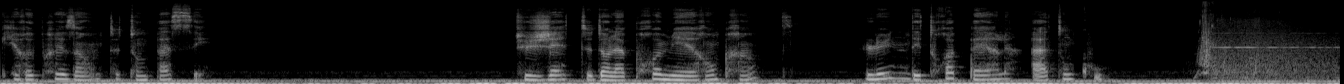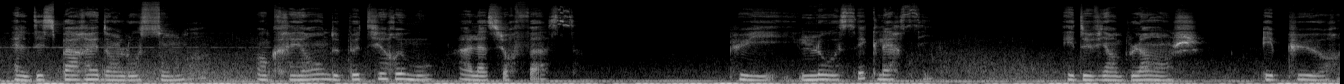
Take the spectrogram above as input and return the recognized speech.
qui représentent ton passé? Tu jettes dans la première empreinte l'une des trois perles à ton cou. Elle disparaît dans l'eau sombre en créant de petits remous à la surface. Puis l'eau s'éclaircit et devient blanche et pure.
